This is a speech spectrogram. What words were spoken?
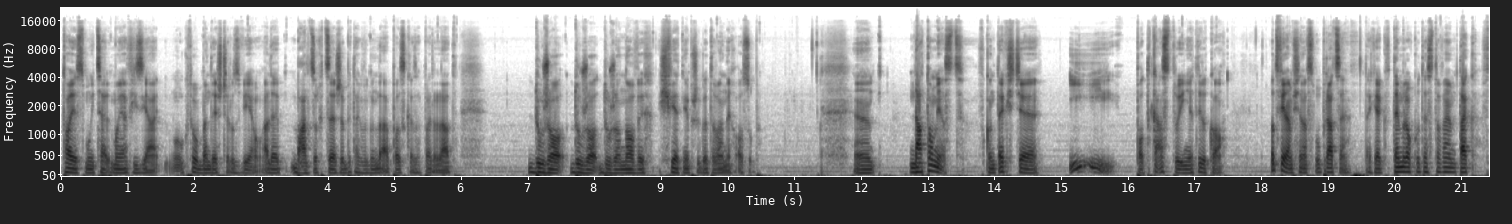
to jest mój cel, moja wizja, którą będę jeszcze rozwijał, ale bardzo chcę, żeby tak wyglądała Polska za parę lat. Dużo, dużo, dużo nowych, świetnie przygotowanych osób. Y, natomiast w kontekście i podcastu i nie tylko. Otwieram się na współpracę. Tak jak w tym roku testowałem, tak w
